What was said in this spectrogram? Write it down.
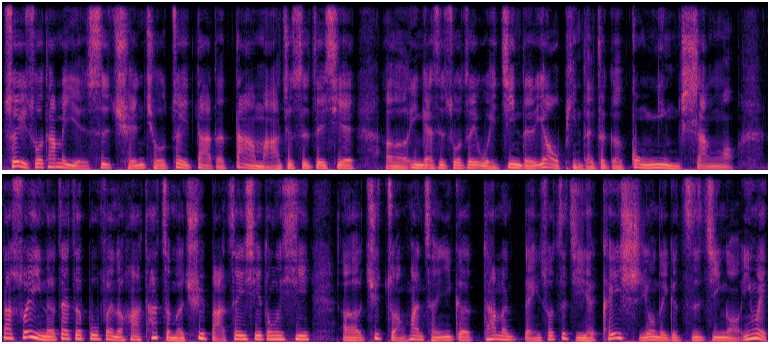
所以说他们也是全球最大的大麻，就是这些呃，应该是说这些违禁的药品的这个供应商哦。那所以呢，在这部分的话，他怎么去把这些东西呃，去转换成一个他们等于说自己也可以使用的一个资金哦？因为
